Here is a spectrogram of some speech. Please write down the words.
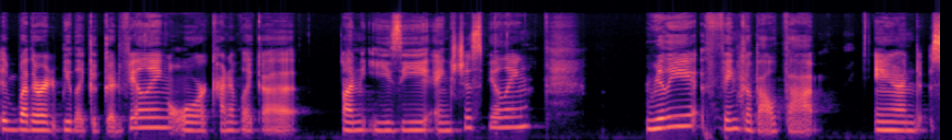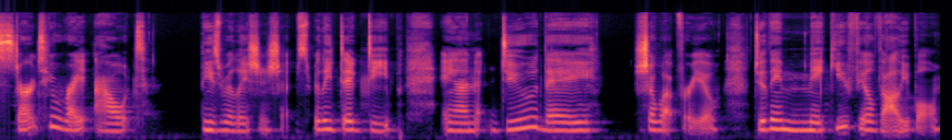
whether it be like a good feeling or kind of like a uneasy, anxious feeling? Really think about that and start to write out these relationships. Really dig deep and do they show up for you? Do they make you feel valuable?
